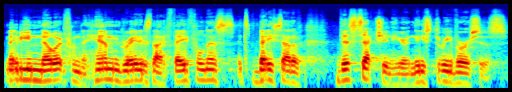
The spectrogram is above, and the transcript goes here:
Maybe you know it from the hymn, Great is Thy Faithfulness. It's based out of this section here in these three verses.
